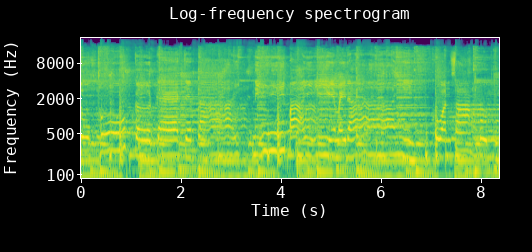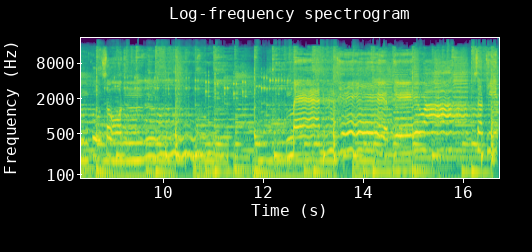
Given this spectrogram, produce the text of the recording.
สุขทุกเกิดแก่เจ็บตายหนีไปไม่ได้ วรสร้างบุญกุศล แม่นเทพเทวา สถิต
